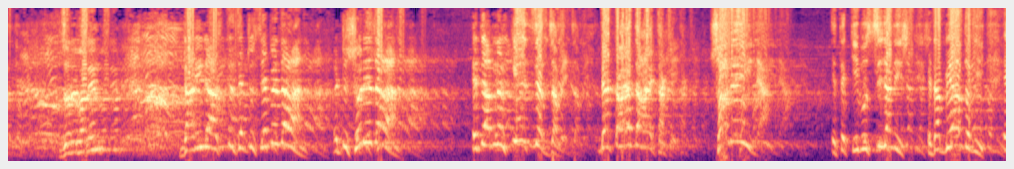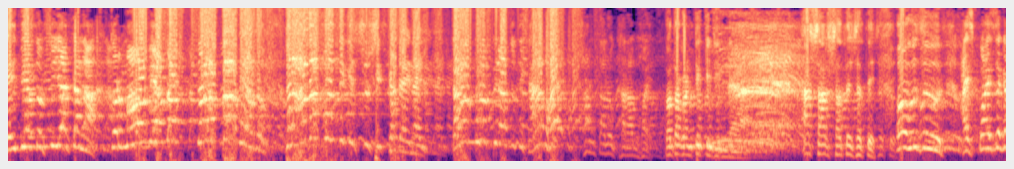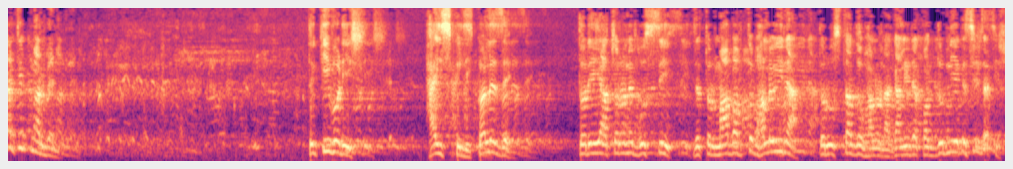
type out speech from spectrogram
জোরে বলেন। গাড়িটা আসতেছে, একটু চেপে দাঁড়ান, একটু সরিয়ে দাঁড়ান। এতে আপনার কি যাবে? হয়ে দাঁড়ায় থাকে। সরেই না। এতে কি বুঝছি জানিস? এটা বেয়াদবি। এই বেয়াদব তুই একা না। তোর মাও বেয়াদব, তোর আব্বাও বেয়াদব। তোর আদব বলতে কিছু শিক্ষা দেয় নাই। কারণ মুরব্বীরা যদি খারাপ হয়, সন্তানও খারাপ হয়। না? আসার সাথে সাথে, ও হুজুর, আজ কয় জায়গা মারবেন? তুই কি বলিস? হাই স্কুলে কলেজে তোর এই আচরণে বুঝছি যে তোর মা বাপ তো ভালোই না, তোর উস্তাদও ভালো না। গালিটা কদ্দূর নিয়ে গেছিস, জানিস?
